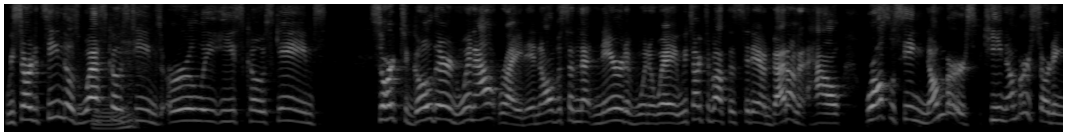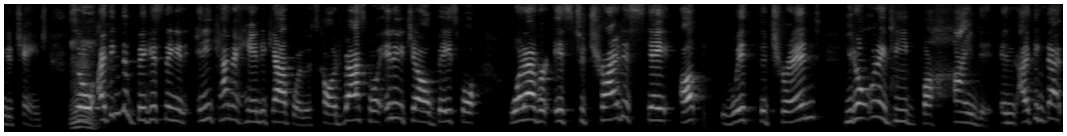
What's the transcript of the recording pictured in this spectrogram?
We started seeing those West Coast mm-hmm. teams, early East Coast games, start to go there and win outright. And all of a sudden that narrative went away. We talked about this today on Bet on It, how we're also seeing numbers, key numbers starting to change. So mm. I think the biggest thing in any kind of handicap, whether it's college basketball, NHL, baseball, whatever, is to try to stay up with the trend. You don't want to be behind it. And I think that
